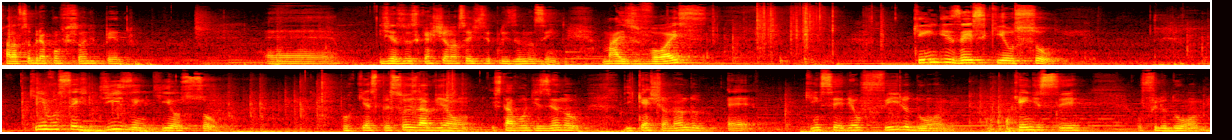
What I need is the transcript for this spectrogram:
fala sobre a confissão de Pedro. É, Jesus questiona os seus discípulos dizendo assim: Mas vós, quem dizeis que eu sou? Quem vocês dizem que eu sou? Porque as pessoas haviam estavam dizendo e questionando é, quem seria o filho do homem, quem de ser o filho do homem.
